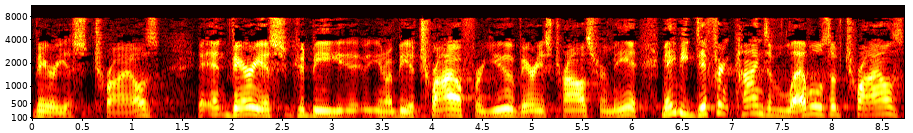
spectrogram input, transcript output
various trials. And various could be, you know, be a trial for you, various trials for me. Maybe different kinds of levels of trials,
